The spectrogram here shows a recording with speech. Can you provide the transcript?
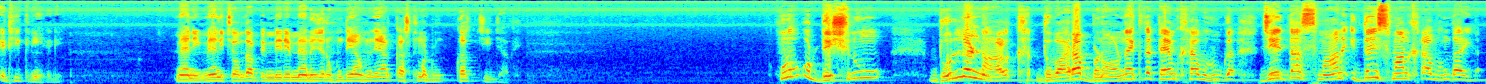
ਇਹ ਠੀਕ ਨਹੀਂ ਹੈਗੀ। ਮੈਂ ਨਹੀਂ ਮੈਂ ਨਹੀਂ ਚਾਹੁੰਦਾ ਵੀ ਮੇਰੇ ਮੈਨੇਜਰ ਹੁੰਦਿਆਂ ਹੁੰਦਿਆਂ ਕਸਟਮਰ ਨੂੰ ਗਲਤ ਚੀਜ਼ ਆਵੇ। ਹੁਣ ਉਹ ਡਿਸ਼ ਨੂੰ ਡੋਲਣ ਨਾਲ ਖ- ਦੁਬਾਰਾ ਬਣਾਉਣ ਨਾਲ ਇੱਕ ਤਾਂ ਟਾਈਮ ਖਰਾਬ ਹੋਊਗਾ। ਜੇ ਇਦਾਂ ਸਮਾਨ ਇਦਾਂ ਹੀ ਸਮਾਨ ਖਰਾਬ ਹੁੰਦਾ ਰਿਹਾ,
